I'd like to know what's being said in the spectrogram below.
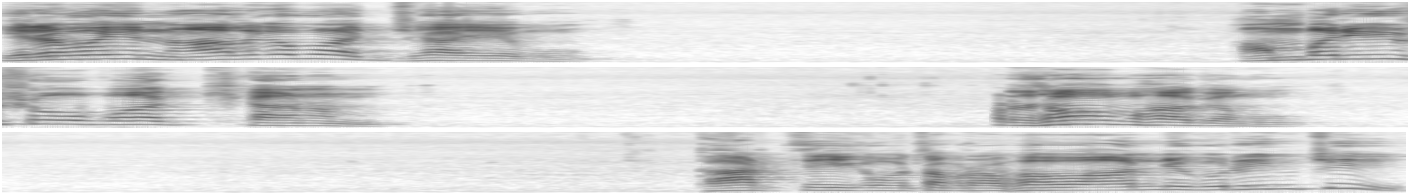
ఇరవై నాలుగవ అధ్యాయము. అంబరీషోపాఖ్యానం. ప్రథమ భాగము. కార్తీకవత ప్రభావాన్ని గురించి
